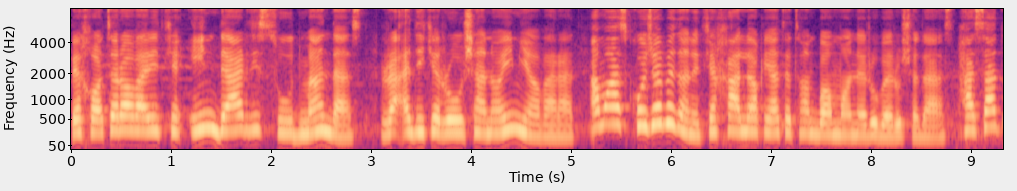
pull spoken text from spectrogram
به خاطر آورید که این دردی سودمند است. رعدی که روشنایی می آورد اما از کجا بدانید که خلاقیتتان با مانع روبرو شده است؟ حسد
